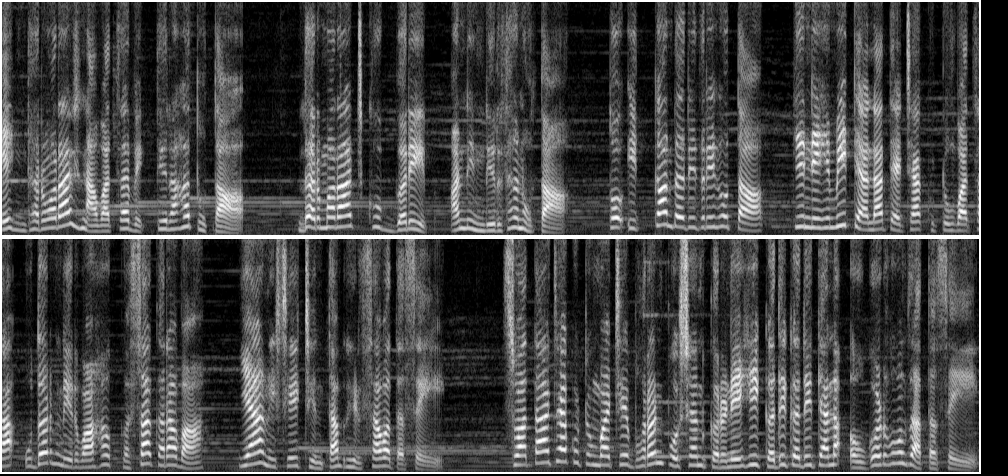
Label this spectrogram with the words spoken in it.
एक धर्मराज नावाचा व्यक्ती राहत होता. धर्मराज खूप गरीब आणि निर्धन होता. तो इतका दरिद्री होता की नेहमी त्याला त्याच्या कुटुंबाचा उदरनिर्वाह कसा करावा याविषयी चिंता भेडसावत असे. स्वतःच्या कुटुंबाचे भरण पोषण करणेही कधी कधी त्याला अवघड होऊन जात असे.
